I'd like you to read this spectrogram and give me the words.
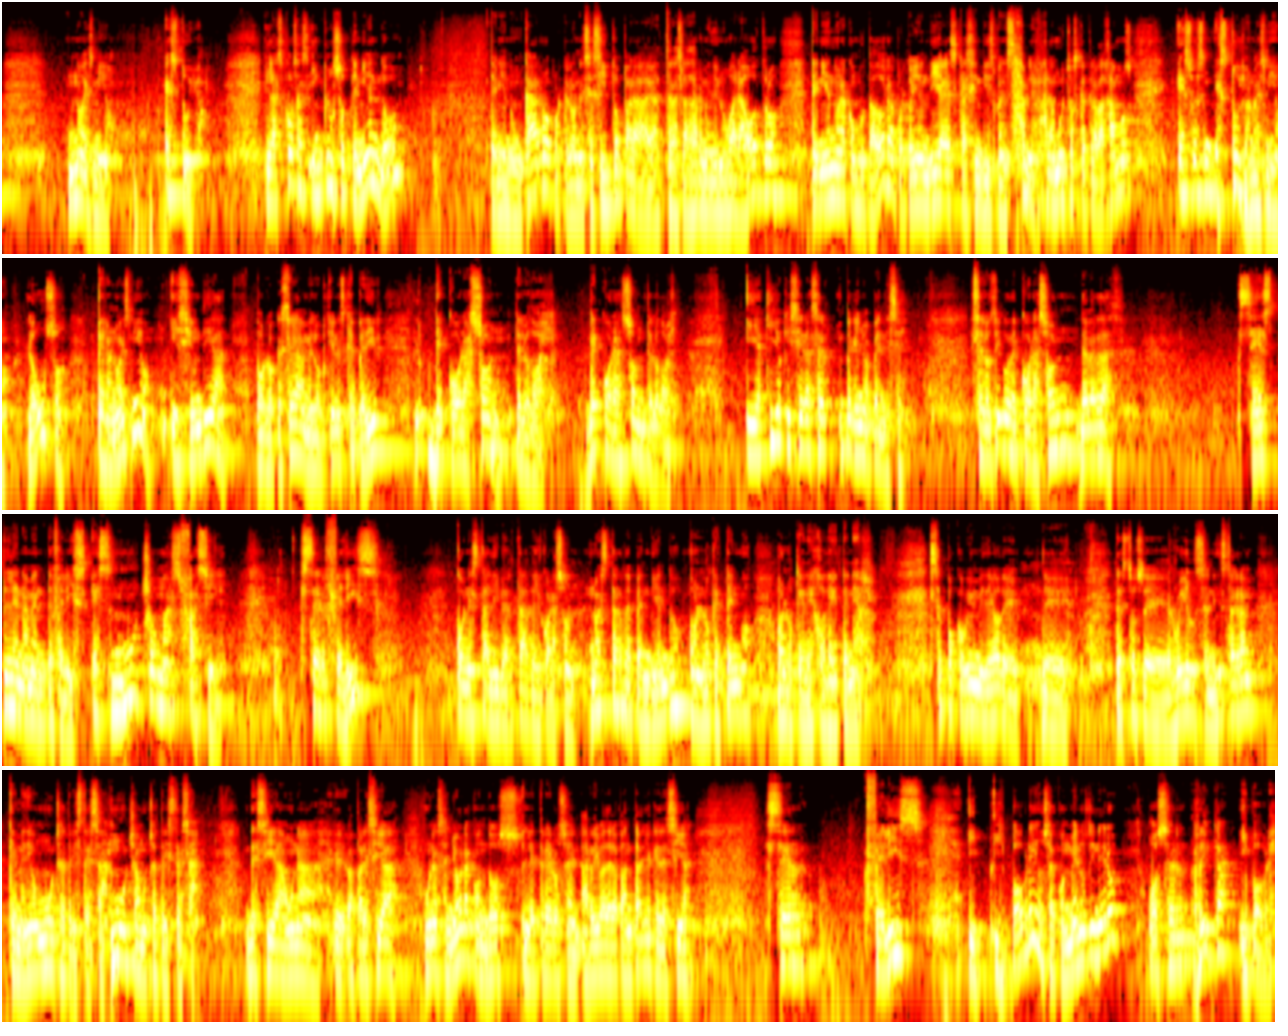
no es mío, es tuyo. Y las cosas, incluso teniendo teniendo un carro porque lo necesito para trasladarme de un lugar a otro, teniendo una computadora porque hoy en día es casi indispensable para muchos que trabajamos, eso es, es tuyo, no es mío. Lo uso, pero no es mío. Y si un día, por lo que sea, me lo tienes que pedir, de corazón te lo doy. De corazón te lo doy. Y aquí yo quisiera hacer un pequeño apéndice. Se los digo de corazón, de verdad se es plenamente feliz. Es mucho más fácil ser feliz con esta libertad del corazón, no estar dependiendo con lo que tengo o lo que dejo de tener. Hace poco vi un video de, estos de Reels en Instagram que me dio mucha tristeza, mucha, mucha tristeza. Decía una, eh, aparecía una señora con dos letreros en, arriba de la pantalla que decía, ser feliz y, pobre, o sea, con menos dinero, o ser rica y pobre.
